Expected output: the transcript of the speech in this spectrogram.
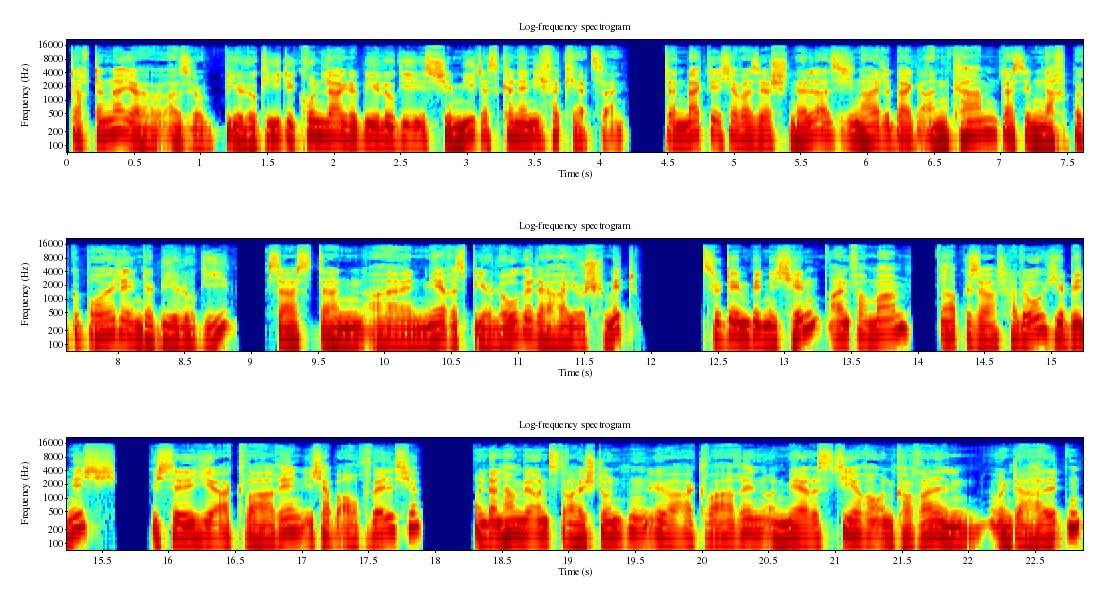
Dachte, naja, also Biologie, die Grundlage der Biologie ist Chemie, das kann ja nicht verkehrt sein. Dann merkte ich aber sehr schnell, als ich in Heidelberg ankam, dass im Nachbargebäude in der Biologie saß dann ein Meeresbiologe, der Hajo Schmidt. Zu dem bin ich hin, einfach mal, und habe gesagt, hallo, hier bin ich. Ich sehe hier Aquarien, ich habe auch welche. Und dann haben wir uns drei Stunden über Aquarien und Meerestiere und Korallen unterhalten.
